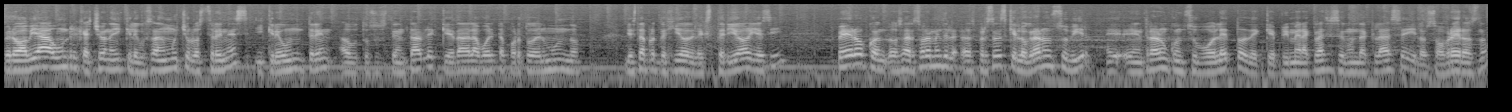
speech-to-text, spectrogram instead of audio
pero había un ricachón ahí que le gustaban mucho los trenes y creó un tren autosustentable que da la vuelta por todo el mundo y está protegido del exterior y así. Pero cuando, o sea, solamente las personas que lograron subir eh, entraron con su boleto de que primera clase, segunda clase y los obreros, ¿no?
